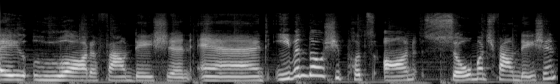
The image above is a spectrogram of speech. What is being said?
a lot of foundation and even though she puts on so much foundation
